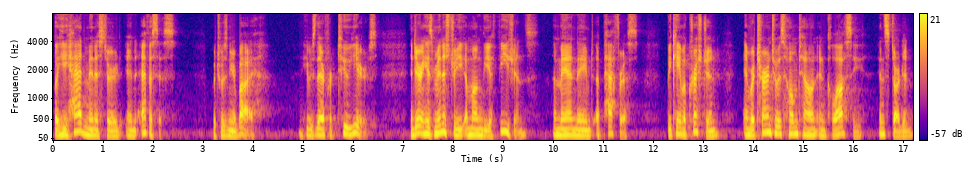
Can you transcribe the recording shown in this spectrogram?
but he had ministered in Ephesus, which was nearby. He was there for two years. And during his ministry among the Ephesians, a man named Epaphras became a Christian and returned to his hometown in Colossae and started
